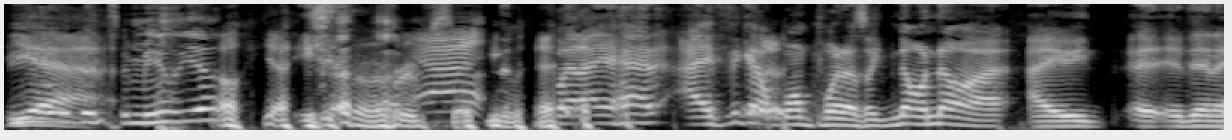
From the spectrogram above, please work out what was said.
Yeah. Ventimiglia. Oh yeah, I remember him saying that. but I had, I think at one point I was like, no, no, I, I and then I,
